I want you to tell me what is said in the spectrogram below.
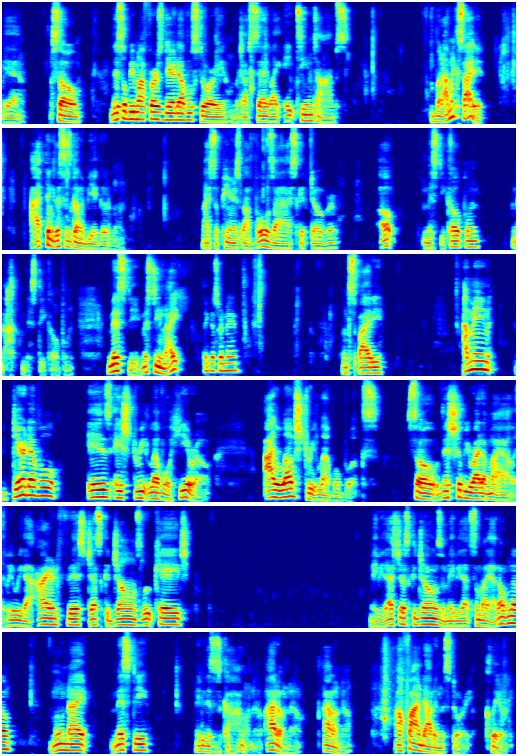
Yeah. So this will be my first Daredevil story, which I've said like 18 times. But I'm excited. I think this is going to be a good one. Nice appearance by Bullseye I skipped over. Oh, Misty Copeland. Nah, Misty Copeland. Misty. Misty Knight, I think is her name. And Spidey. I mean, Daredevil is a street level hero. I love street level books. So this should be right up my alley. Here we got Iron Fist, Jessica Jones, Luke Cage. Maybe that's Jessica Jones, or maybe that's somebody I don't know. Moon Knight, Misty. Maybe this is Kyle. I don't know. I don't know. I don't know. I'll find out in the story, clearly.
